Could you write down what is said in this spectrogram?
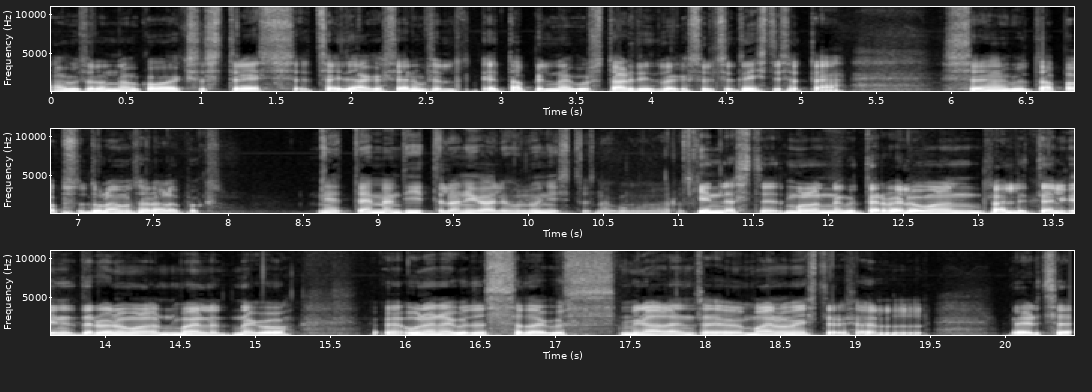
aga kui sul on nagu kogu aeg see stress, et sa ei tea, kas järgmisel etapil nagu stardid või kas sa üldse testi saad teha, see nagu tapab su tulemuse ära lõpuks. nii et MM-tiitel on igal juhul unistus, nagu ma aru saan? kindlasti, mul on nagu terve elu, ma olen rallit jälginud ja terve elu ma olen mõelnud nagu unenägudes seda, kus mina olen see maailmameister seal WRC,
